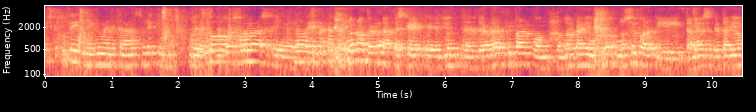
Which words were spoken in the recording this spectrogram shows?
pixkatute nahi nuen eta zurekin. Eh, No, eh, no, no, perdona, es que eh, yo eh, de verdad que con, con todo el cariño, no, no sé para, y también al secretario,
